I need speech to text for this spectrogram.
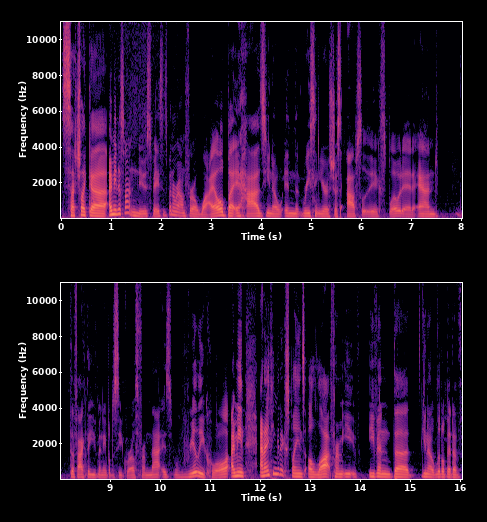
such like a i mean it's not new space it's been around for a while but it has you know in the recent years just absolutely exploded and the fact that you've been able to see growth from that is really cool. I mean, and I think it explains a lot from e- even the you know little bit of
